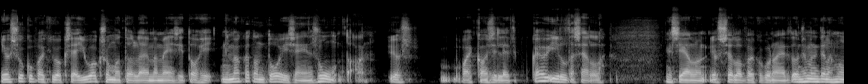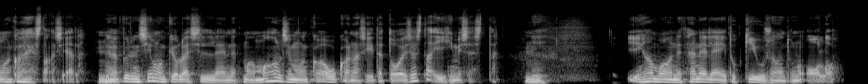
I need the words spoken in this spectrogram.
Jos joku vaikka juoksee juoksumatolle ja mä menen siitä ohi, niin mä katson toiseen suuntaan. Jos vaikka on silleen, että käy iltasella ja siellä on, jos siellä on vaikka kokonaan, että on sellainen tilanne, että me ollaan kahdestaan siellä. Mm. Niin mä pyrin silloinkin olemaan silleen, että mä oon mahdollisimman kaukana siitä toisesta ihmisestä. Niin. Ihan vaan, että hänelle ei tule kiusaantunut olo.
